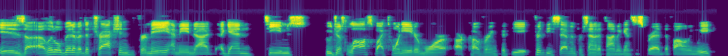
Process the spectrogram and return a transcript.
is a, a, little bit of a detraction for me. I mean, again, teams who just lost by 28 or more are covering 58, 57% of the time against the spread the following week.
